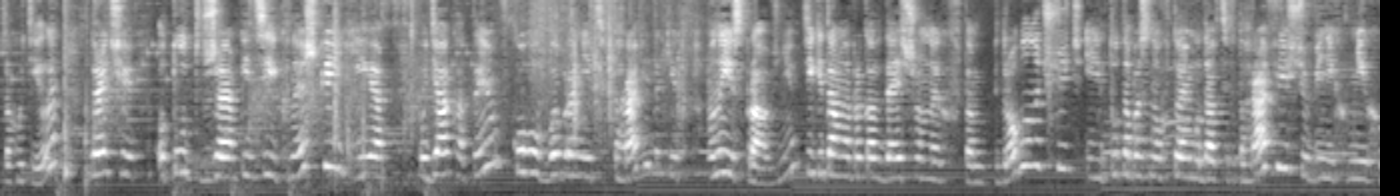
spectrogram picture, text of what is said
захотіли. До речі, отут вже в кінці книжки є подяка тим, в кого вибрані ці фотографії, такі вони є справжні. Тільки там, наприклад, дещо в них там підроблено чуть-чуть, і тут написано, хто йому дав ці фотографії, щоб він їх міг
